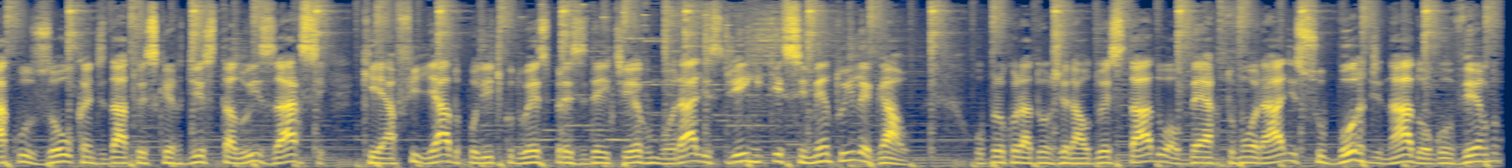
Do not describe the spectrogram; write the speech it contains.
acusou o candidato esquerdista Luiz Arce, que é afilhado político do ex-presidente Evo Morales, de enriquecimento ilegal. O procurador-geral do Estado, Alberto Morales, subordinado ao governo,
